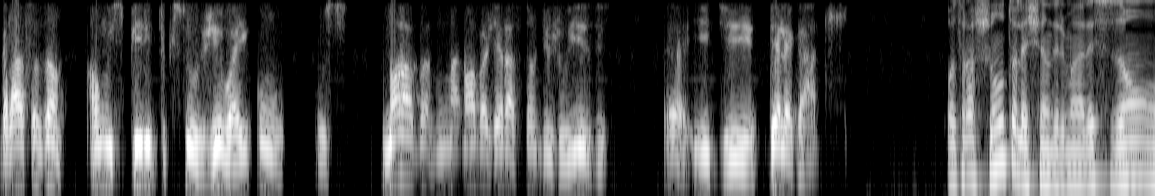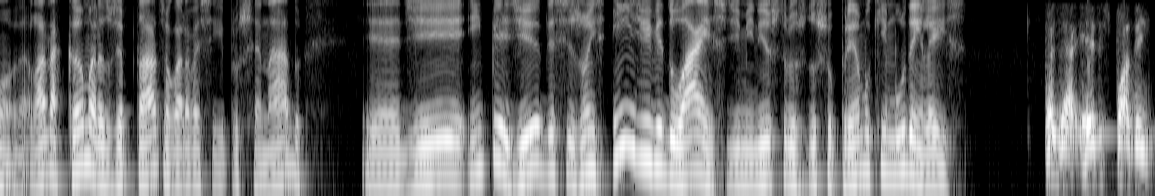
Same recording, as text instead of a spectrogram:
Graças a, a, um espírito que surgiu aí com os nova, uma nova geração de juízes eh, e de delegados. Outro assunto, Alexandre, uma decisão lá da Câmara dos Deputados, agora vai seguir para o Senado, é de impedir decisões individuais de ministros do Supremo que mudem leis. Pois é, eles podem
